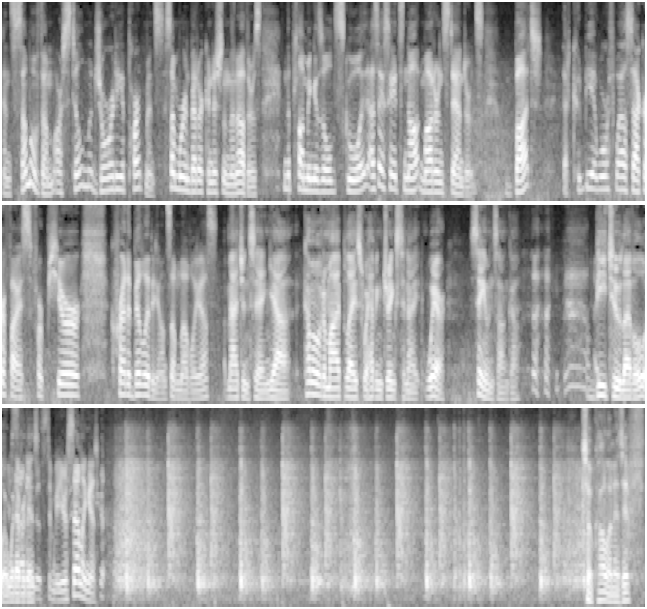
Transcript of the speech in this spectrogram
And some of them are still majority apartments. Some are in better condition than others. And the plumbing is old school. As I say, it's not modern standards. But that could be a worthwhile sacrifice for pure credibility on some level, yes? Imagine saying, Yeah, come over to my place. We're having drinks tonight. Where? Seun Sanga. B2 level or You're whatever it selling is. This to me. You're selling it. So, Colin, as if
